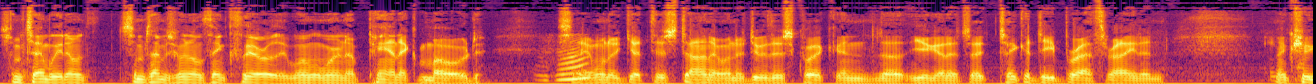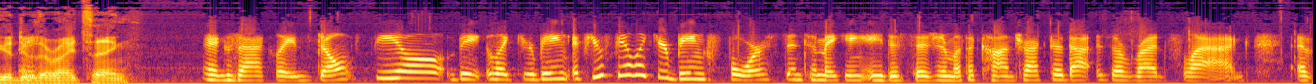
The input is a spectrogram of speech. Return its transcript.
Sometimes we don't. Sometimes we don't think clearly when we're in a panic mode. Mm-hmm. Say, I want to get this done. I want to do this quick, and uh, you got to take a deep breath, right, and exactly. make sure you do the right thing. Exactly. Don't feel be, like you're being, if you feel like you're being forced into making a decision with a contractor, that is a red flag. If,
